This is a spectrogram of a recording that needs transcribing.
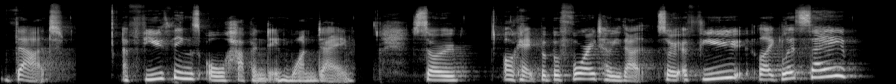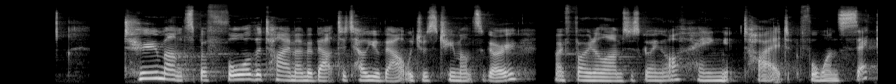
that a few things all happened in one day. So, okay, but before I tell you that, so a few, like, let's say two months before the time I'm about to tell you about, which was two months ago, my phone alarm's just going off. Hang tight for one sec.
